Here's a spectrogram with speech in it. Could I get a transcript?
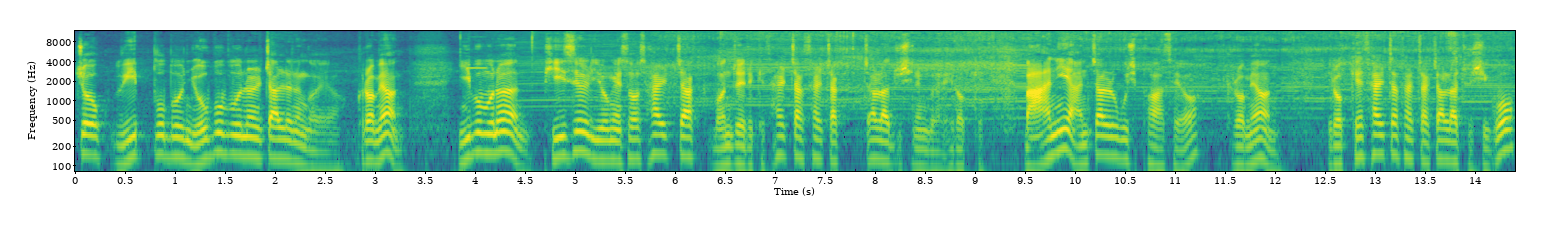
쪽 윗부분 요 부분을 자르는 거예요. 그러면 이 부분은 빗을 이용해서 살짝 먼저 이렇게 살짝 살짝 잘라 주시는 거예요 이렇게. 많이 안 자르고 싶어 하세요. 그러면 이렇게 살짝 살짝 잘라 주시고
